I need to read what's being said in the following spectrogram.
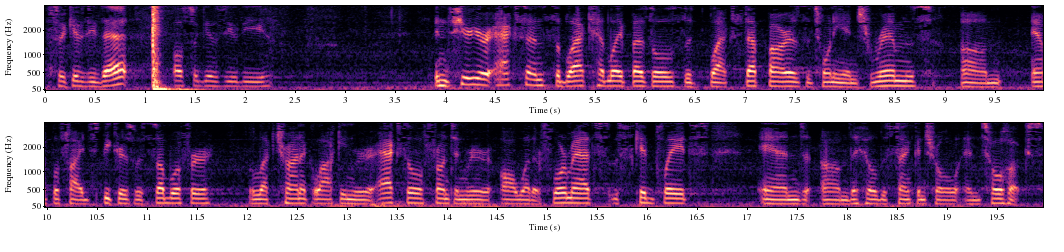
So it gives you that. Also gives you the interior accents, the black headlight bezels, the black step bars, the 20 inch rims, um, amplified speakers with subwoofer, electronic locking rear axle, front and rear all-weather floor mats, the skid plates, and um, the hill descent control and tow hooks.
